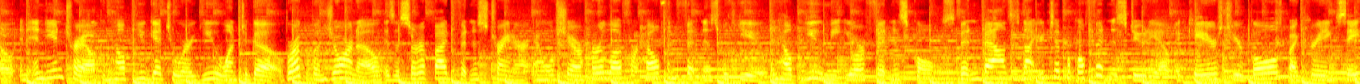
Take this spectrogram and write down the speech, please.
An Indian Trail can help you get to where you want to go. Brooke Bongiorno is a certified fitness trainer and will share her love for health and fitness with you and help you meet your fitness goals. Fit and Balance is not your typical fitness studio. It caters to your goals by creating safe,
